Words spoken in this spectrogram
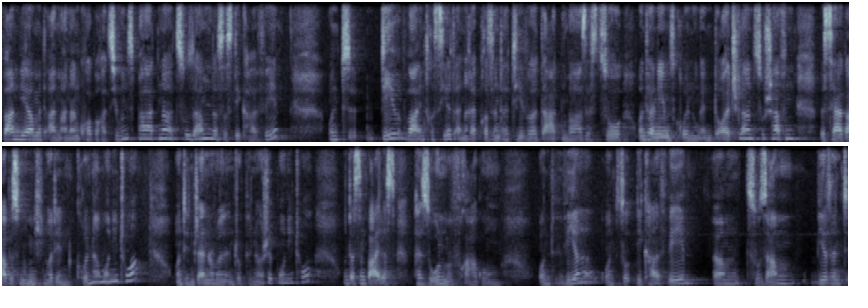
waren wir mit einem anderen Kooperationspartner zusammen, das ist die KfW. Und die war interessiert, eine repräsentative Datenbasis zur Unternehmensgründung in Deutschland zu schaffen. Bisher gab es nämlich nur den Gründermonitor und den General Entrepreneurship Monitor. Und das sind beides Personenbefragungen. Und wir und die KfW ähm, zusammen, wir sind,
